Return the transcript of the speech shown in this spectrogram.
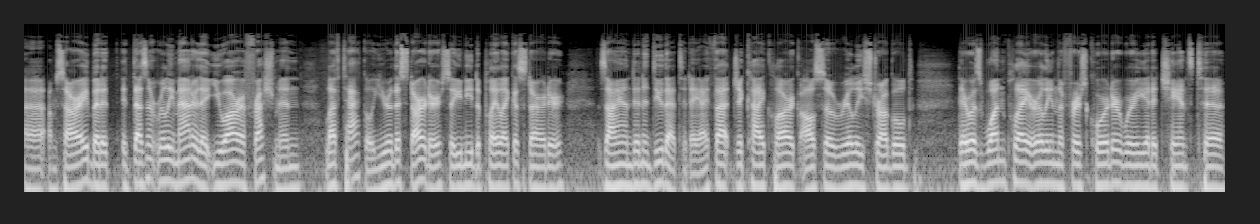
uh, I'm sorry, but it, it doesn't really matter that you are a freshman left tackle. You're the starter, so you need to play like a starter. Zion didn't do that today. I thought Jakai Clark also really struggled. There was one play early in the first quarter where he had a chance to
